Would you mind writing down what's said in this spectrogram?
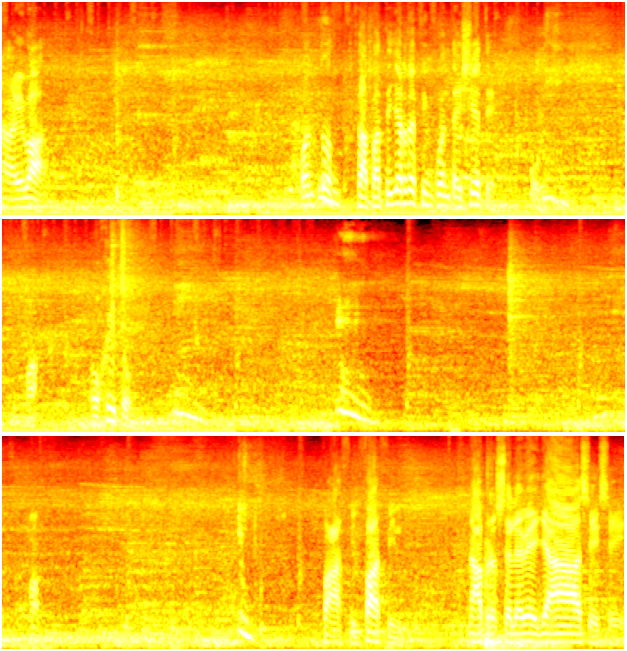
Ahí va. ¿Cuánto? Zapatillas de 57. Buah, Ojito. Fácil, fácil. No, pero se le ve ya, sí, sí.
